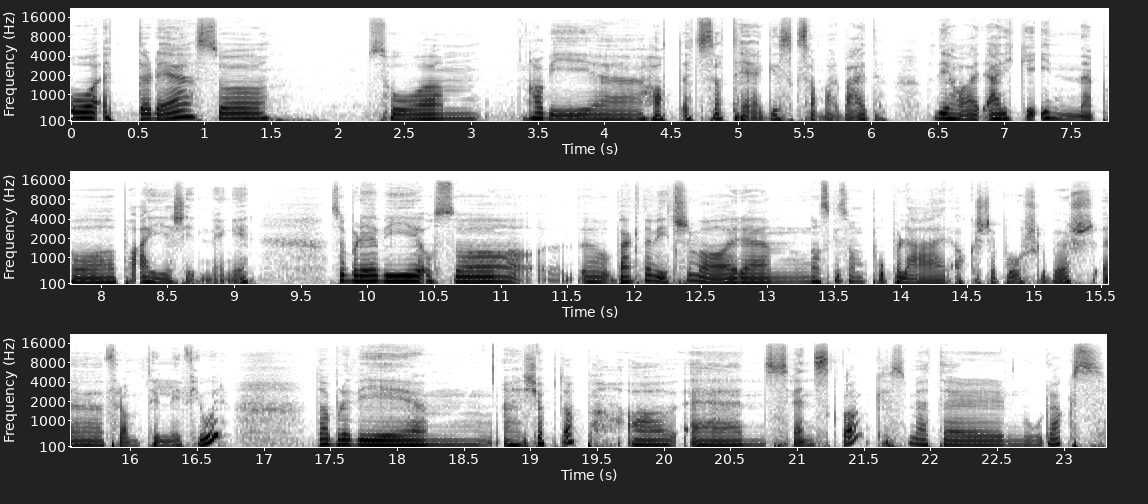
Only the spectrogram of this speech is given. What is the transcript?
Og etter det så, så um, har vi eh, hatt et strategisk samarbeid. De har, er ikke inne på, på eiersiden lenger. Så ble vi også uh, Bank Norwegian var en ganske sånn populær aksje på Oslo Børs uh, fram til i fjor. Da ble vi um, kjøpt opp av en svensk bank som heter Nordax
